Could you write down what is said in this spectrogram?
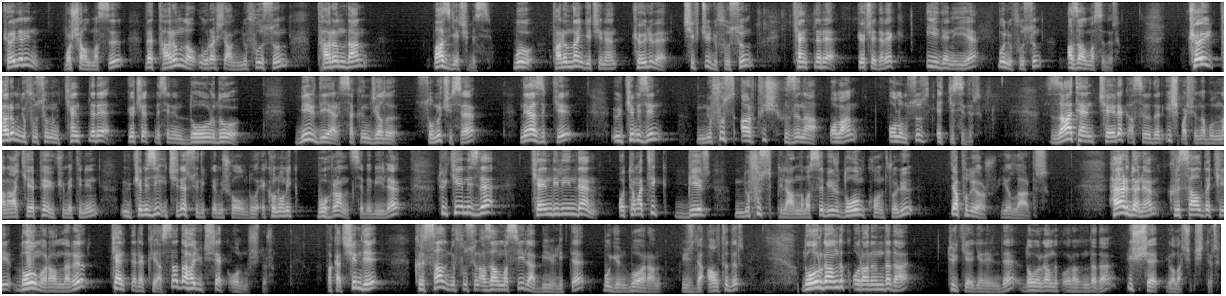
köylerin boşalması ve tarımla uğraşan nüfusun tarımdan vazgeçmesi. Bu tarımdan geçinen köylü ve çiftçi nüfusun kentlere göç ederek iyiden iyiye bu nüfusun azalmasıdır. Köy tarım nüfusunun kentlere göç etmesinin doğurduğu bir diğer sakıncalı sonuç ise ne yazık ki ülkemizin nüfus artış hızına olan olumsuz etkisidir. Zaten çeyrek asırdır iş başında bulunan AKP hükümetinin ülkemizi içine sürüklemiş olduğu ekonomik buhran sebebiyle Türkiye'mizde kendiliğinden otomatik bir nüfus planlaması, bir doğum kontrolü yapılıyor yıllardır. Her dönem kırsaldaki doğum oranları kentlere kıyasla daha yüksek olmuştur. Fakat şimdi kırsal nüfusun azalmasıyla birlikte bugün bu oran yüzde altıdır. Doğurganlık oranında da Türkiye genelinde doğurganlık oranında da düşüşe yol açmıştır.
